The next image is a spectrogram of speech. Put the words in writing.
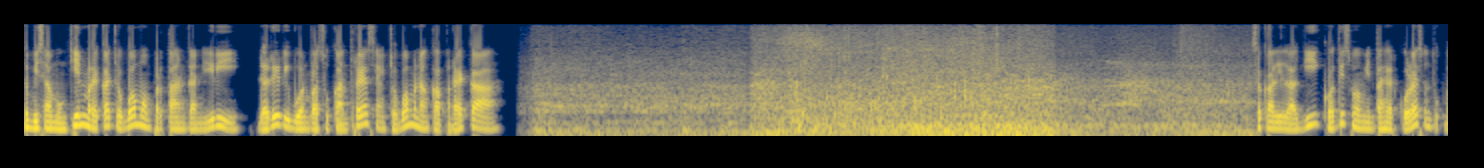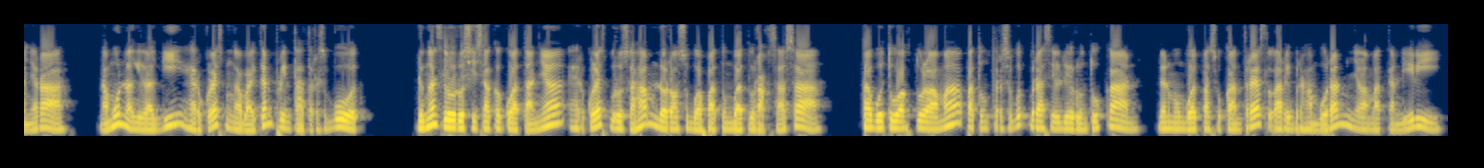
Sebisa mungkin mereka coba mempertahankan diri dari ribuan pasukan Tres yang coba menangkap mereka. Sekali lagi, Kotis meminta Hercules untuk menyerah. Namun lagi-lagi, Hercules mengabaikan perintah tersebut. Dengan seluruh sisa kekuatannya, Hercules berusaha mendorong sebuah patung batu raksasa. Tak butuh waktu lama, patung tersebut berhasil diruntuhkan dan membuat pasukan Tres lari berhamburan menyelamatkan diri.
